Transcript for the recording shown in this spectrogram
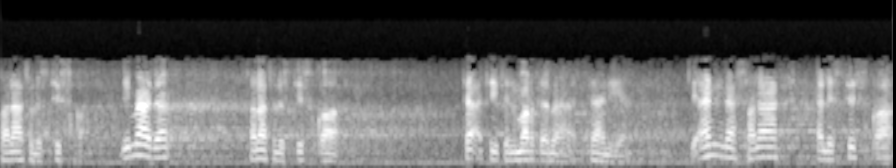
صلاة الاستسقاء. لماذا صلاة الاستسقاء تأتي في المرتبة الثانية؟ لأن صلاة الاستسقاء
